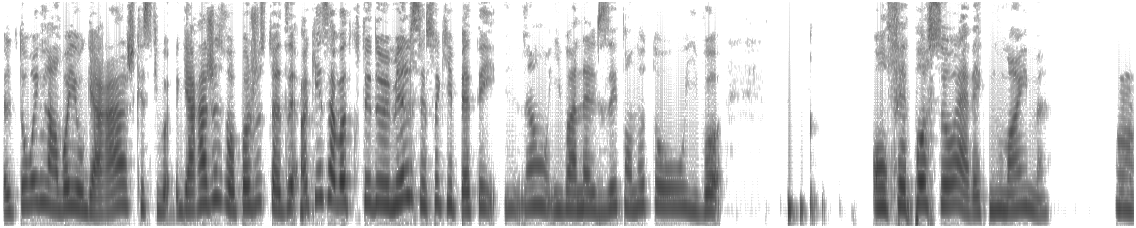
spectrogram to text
Le towing l'envoie au garage. Qu'est-ce qu'il va. Le garagiste va pas juste te dire OK, ça va te coûter 2000, c'est ça qui est pété. Non, il va analyser ton auto. Il va. On fait pas ça avec nous-mêmes. Hmm.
